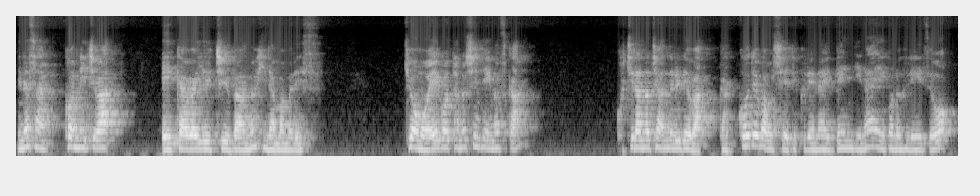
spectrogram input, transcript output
皆さん、こんにちは。英会話 YouTuber のひなままです。今日も英語を楽しんでいますか？こちらのチャンネルでは、学校では教えてくれない便利な英語のフレーズを、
